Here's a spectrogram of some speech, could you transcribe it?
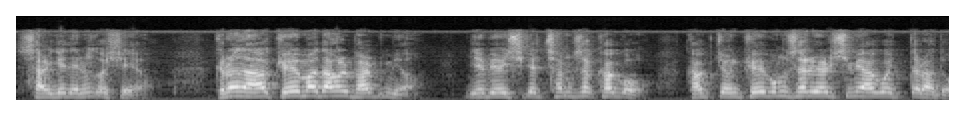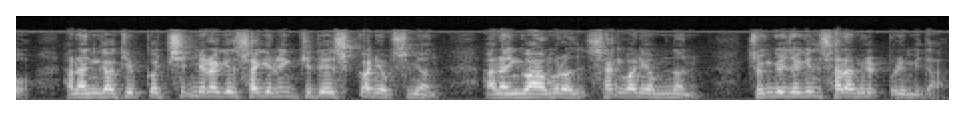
살게 되는 것이에요. 그러나 교회 마당을 밟으며 예배의식에 참석하고 각종 교회 봉사를 열심히 하고 있더라도 하나님과 깊고 친밀하게 사귀는 기도의 습관이 없으면 하나님과 아무런 상관이 없는 종교적인 사람일 뿐입니다.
